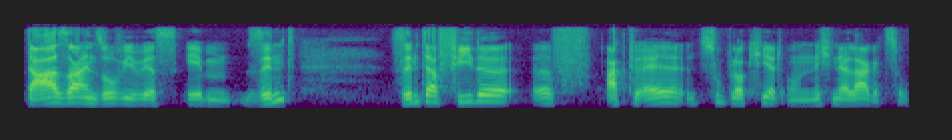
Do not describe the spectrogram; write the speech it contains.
Dasein, so wie wir es eben sind, sind da viele äh, aktuell zu blockiert und nicht in der Lage zu.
